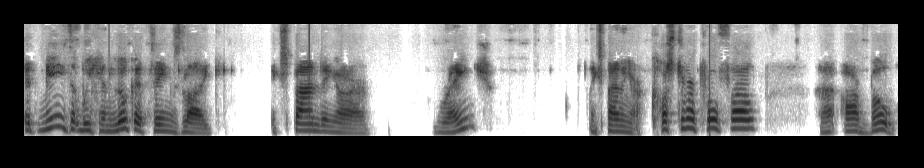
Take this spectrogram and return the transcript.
it means that we can look at things like expanding our range, expanding our customer profile, uh, or both.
